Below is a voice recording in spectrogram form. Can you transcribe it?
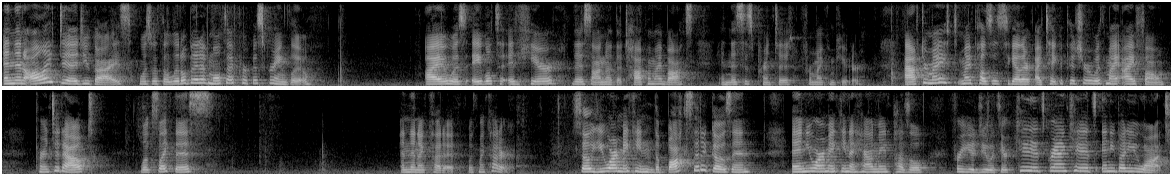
And then all I did, you guys, was with a little bit of multi-purpose green glue, I was able to adhere this onto the top of my box, and this is printed from my computer. After my, my puzzle's together, I take a picture with my iPhone, print it out, looks like this, and then I cut it with my cutter. So you are making the box that it goes in, and you are making a handmade puzzle for you to do with your kids, grandkids, anybody you want.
